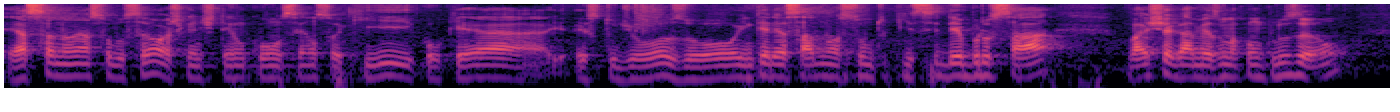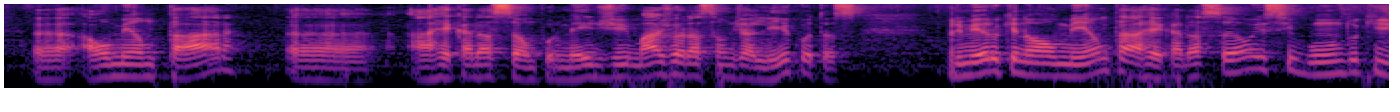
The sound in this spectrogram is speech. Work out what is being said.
essa não é a solução. Acho que a gente tem um consenso aqui. Qualquer estudioso ou interessado no assunto que se debruçar vai chegar à mesma conclusão. É, aumentar é, a arrecadação por meio de majoração de alíquotas, primeiro que não aumenta a arrecadação e segundo que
